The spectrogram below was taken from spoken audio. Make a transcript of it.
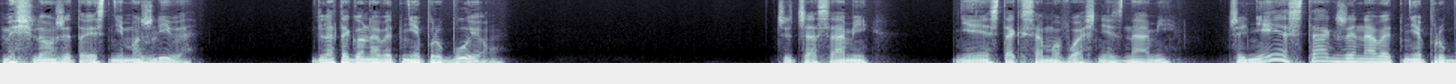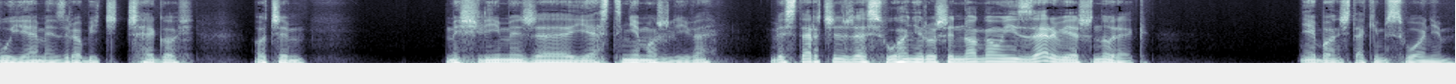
Myślą, że to jest niemożliwe. Dlatego nawet nie próbują. Czy czasami nie jest tak samo właśnie z nami? Czy nie jest tak, że nawet nie próbujemy zrobić czegoś, o czym myślimy, że jest niemożliwe? Wystarczy, że słoń ruszy nogą i zerwie sznurek. Nie bądź takim słoniem.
